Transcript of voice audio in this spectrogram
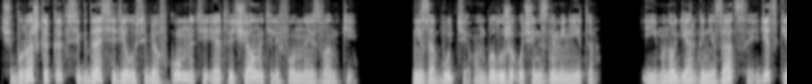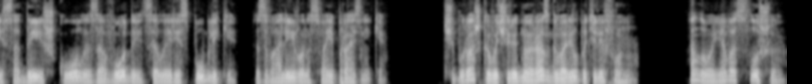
Чебурашка, как всегда, сидел у себя в комнате и отвечал на телефонные звонки. Не забудьте, он был уже очень знаменитым, и многие организации, детские сады, школы, заводы и целые республики звали его на свои праздники. Чебурашка в очередной раз говорил по телефону. «Алло, я вас слушаю».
